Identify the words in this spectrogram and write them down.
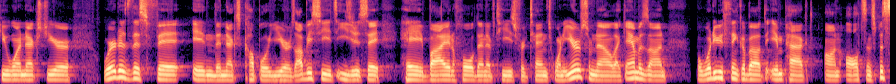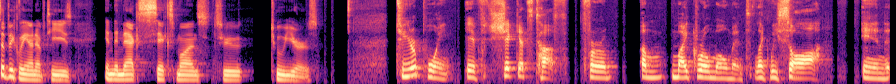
Q1 next year. Where does this fit in the next couple of years? Obviously, it's easy to say, hey, buy and hold NFTs for 10, 20 years from now, like Amazon. But what do you think about the impact on alts and specifically NFTs in the next six months to two years? to your point, if shit gets tough for a, a micro moment, like we saw in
